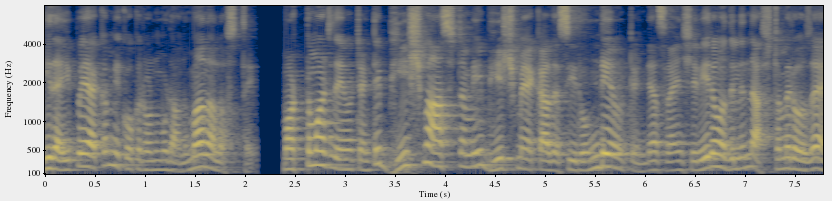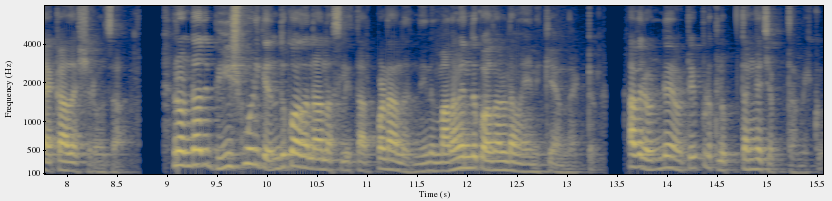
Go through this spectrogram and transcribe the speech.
ఇది అయిపోయాక మీకు ఒక రెండు మూడు అనుమానాలు వస్తాయి. మొట్టమొదటిది ఏమిటంటే భీష్మ అష్టమి భీష్మ ఏకాదశి రెండు ఏమిటండి? అసలు ఆయన శరీరం వదిలింది అష్టమి రోజా ఏకాదశి రోజా? రెండోది భీష్ముడికి ఎందుకు వదలాలి అసలు ఈ తర్పణాలు నేను మనం ఎందుకు వదలడం ఆయనకి అన్నట్టు. అవి రెండు ఏమిటి ఇప్పుడు క్లుప్తంగా చెప్తాను మీకు.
